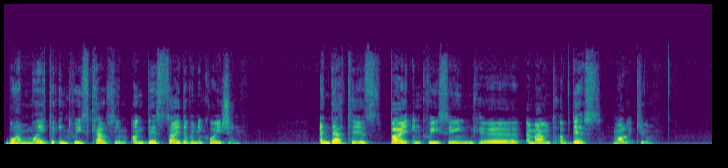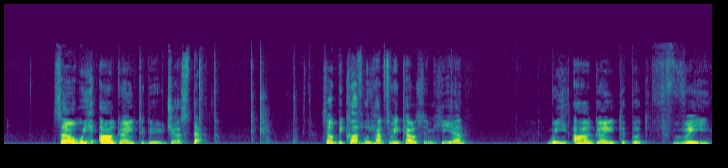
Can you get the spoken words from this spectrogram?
one way to increase calcium on this side of an equation. And that is by increasing uh, amount of this molecule. So we are going to do just that. So because we have three calcium here, we are going to put three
